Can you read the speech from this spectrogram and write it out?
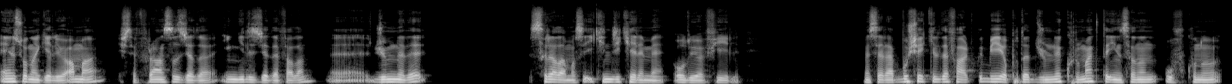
en sona geliyor ama işte Fransızca'da, İngilizce'de falan e, cümlede sıralaması ikinci kelime oluyor fiil. Mesela bu şekilde farklı bir yapıda cümle kurmak da insanın ufkunu,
